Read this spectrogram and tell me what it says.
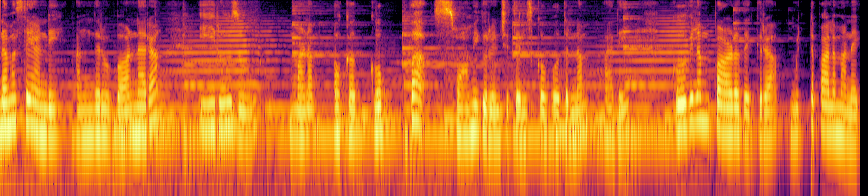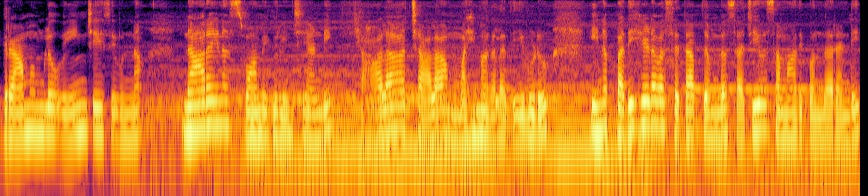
నమస్తే అండి. అందరూ బాగున్నారా? ఈరోజు మనం ఒక గొప్ప స్వామి గురించి తెలుసుకోబోతున్నాం. అదే కోవిలంపాడ దగ్గర మిట్టపాలెం అనే గ్రామంలో వేయించేసి ఉన్న నారాయణ స్వామి గురించి అండి. చాలా చాలా మహిమ గల దేవుడు. ఈయన పదిహేడవ శతాబ్దంలో సజీవ సమాధి పొందారండి.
